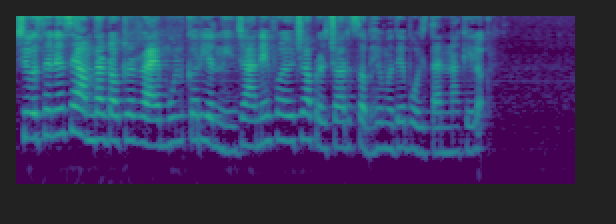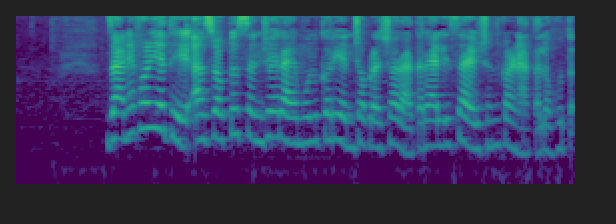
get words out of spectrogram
शिवसेनेचे आमदार डॉक्टर रायमुलकर यांनी जानेफळच्या प्रचार सभेमध्ये बोलताना केलं. जानेफळ येथे आज डॉक्टर संजय रायमुलकर यांच्या प्रचारात रॅलीचं आयोजन करण्यात आलं होतं.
